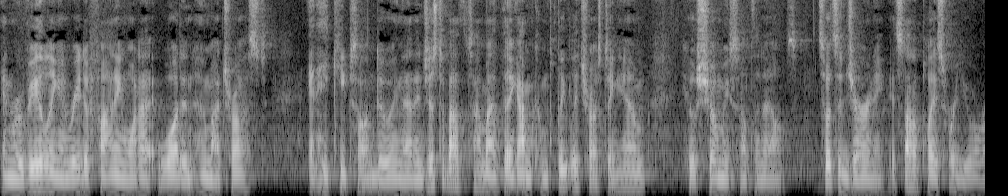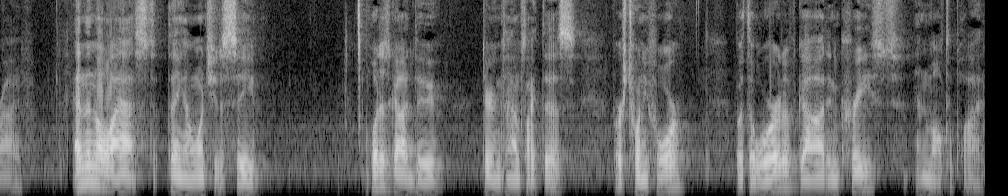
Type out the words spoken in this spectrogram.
in revealing and redefining what, I, what and whom I trust, and He keeps on doing that. And just about the time I think I'm completely trusting Him, He'll show me something else. So it's a journey, it's not a place where you arrive. And then the last thing I want you to see what does God do during times like this? Verse 24, but the word of God increased and multiplied.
